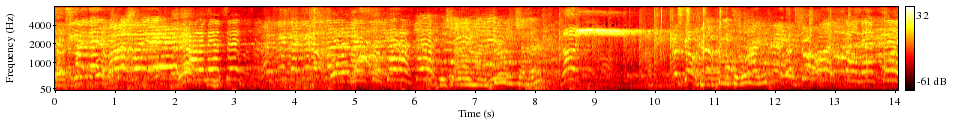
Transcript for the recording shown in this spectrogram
Got him, Manson! Get him, Manson, get him, get him! These gentlemen want to throw each other. Nice! Let's go! Get up! points awarded. Let's go! Let's go, Manson!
